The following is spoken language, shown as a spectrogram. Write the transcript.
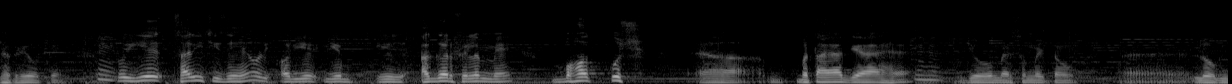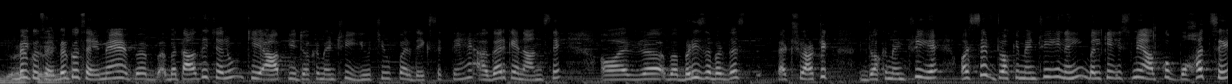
झगड़े होते। हैं तो ये सारी चीज़ें हैं और और ये ये ये अगर फ़िल्म में बहुत कुछ अ, बताया गया है जो मैं समझता हूँ लोग बिल्कुल सही बिल्कुल सही। मैं बताते चलूँ कि आप ये डॉक्यूमेंट्री यूट्यूब पर देख सकते हैं अगर के नाम से। और बड़ी ज़बरदस्त पेट्रियाटिक डॉक्यूमेंट्री है। और सिर्फ़ डॉक्यूमेंट्री ही नहीं बल्कि इसमें आपको बहुत से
